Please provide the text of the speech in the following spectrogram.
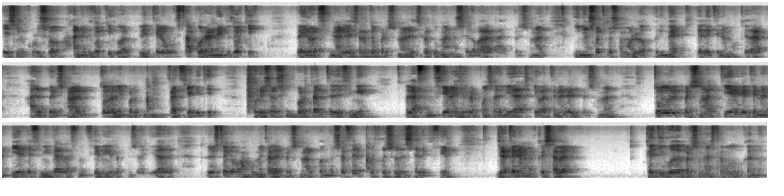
Es incluso anecdótico, al cliente le gusta por anecdótico pero al final el trato personal, el trato humano se lo va a dar al personal. Y nosotros somos los primeros que le tenemos que dar al personal toda la importancia que tiene. Por eso es importante definir las funciones y responsabilidades que va a tener el personal. Todo el personal tiene que tener bien definidas las funciones y responsabilidades. Todo esto que vamos a comentar del personal, cuando se hace el proceso de selección, ya tenemos que saber qué tipo de personas estamos buscando,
